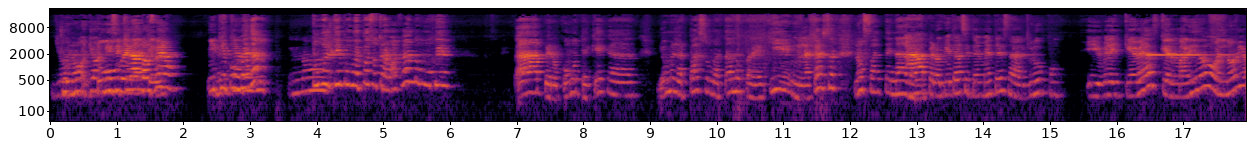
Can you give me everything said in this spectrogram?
Yo no, yo ni siquiera los veo. Ni Ni tiempo me da. No. Todo el tiempo me paso trabajando, mujer. Ah, pero ¿cómo te quejas? Yo me la paso matando para aquí en la casa, no falte nada. Ah, pero ¿qué tal si te metes al grupo y ve que veas que el marido o el novio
